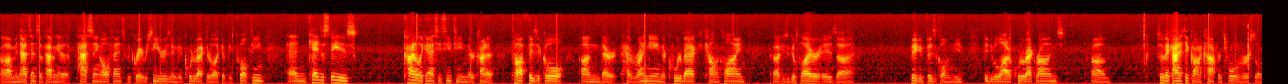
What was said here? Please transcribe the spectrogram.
um, in that sense of having a passing offense with great receivers and a good quarterback, they're like a Big 12 team. And Kansas State is kind of like an SEC team. They're kind of tough, physical. Um, they have a running game. Their quarterback, Collin Klein, uh, who's a good player, is uh, big and physical, and he, they do a lot of quarterback runs. Um, so they kind of take on a conference role reversal,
